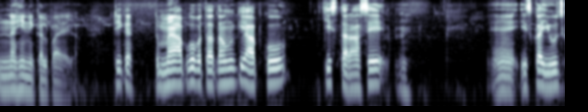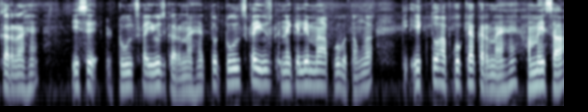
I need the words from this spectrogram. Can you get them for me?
नहीं निकल पाएगा। ठीक है? तो मैं आपको बताता हूँ कि आपको किस तरह से इसका यूज़ करना है, इस टूल्स का यूज़ करना है। तो टूल्स का यूज़ करने के लिए मैं आपको बताऊँगा कि एक तो आपको क्या करना है, हमेशा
